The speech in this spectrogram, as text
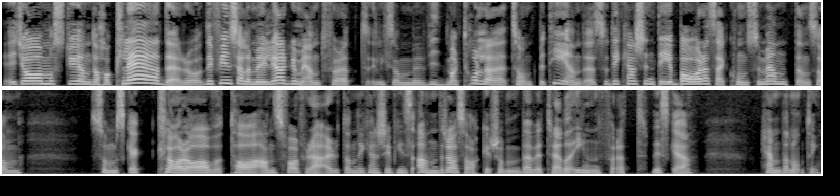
jag måste ju ändå ha kläder och det finns alla möjliga argument för att liksom vidmakthålla ett sådant beteende. Så det kanske inte är bara så konsumenten som som ska klara av att ta ansvar för det här, utan det kanske finns andra saker som behöver träda in för att det ska hända någonting.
